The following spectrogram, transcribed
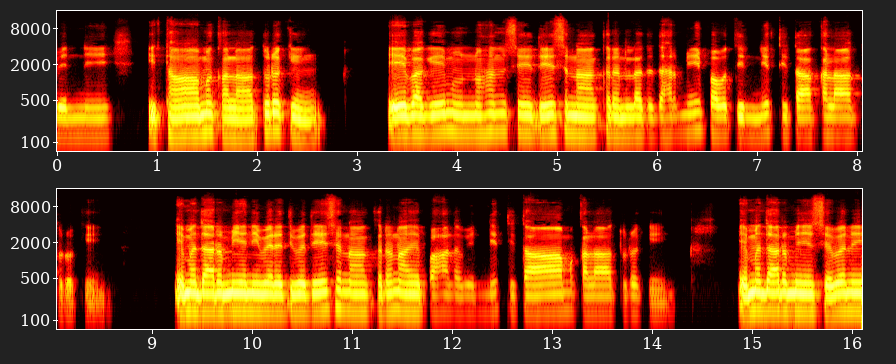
වෙන්නේ ඉතාම කලාතුරකින්. ඒ වගේම උන්වහන්සේ දේශනා කරන ලද ධර්මය පවතින්නෙත් ඉතා කලාතුරකින්. එම ධර්මය නිවැරදිව දේශනා කරන අය පහළ වෙන්නෙත් ඉතාම කලාතුරකින්. එම ධර්මය සෙවනය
